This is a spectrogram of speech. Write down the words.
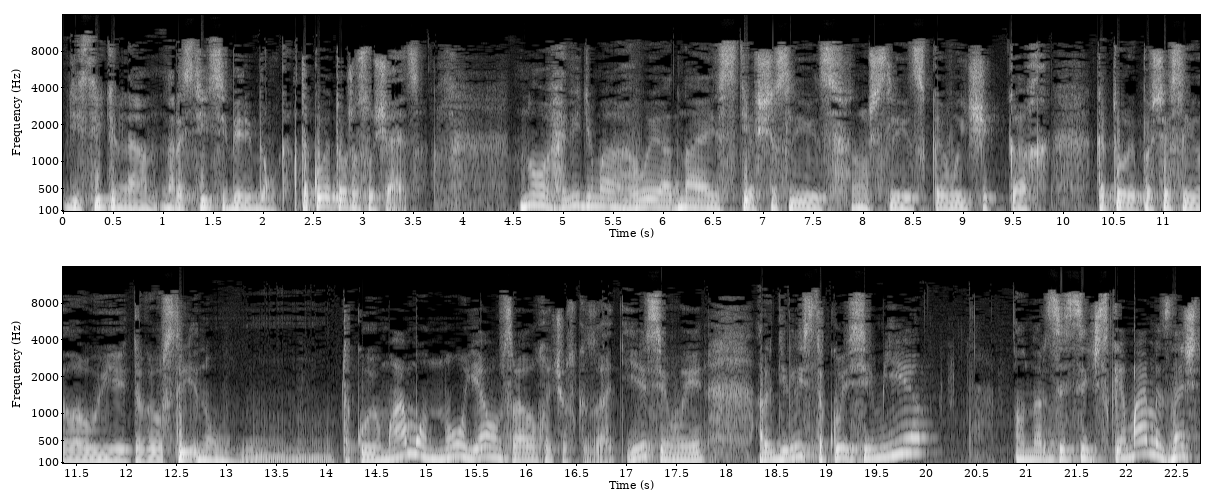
действительно нарастить себе ребенка. Такое тоже случается. Но, видимо, вы одна из тех счастливец, ну, счастливец в кавычках, который посчастливила увидеть такую, ну, такую маму, но я вам сразу хочу сказать, если вы родились в такой семье, у нарциссической мамы, значит,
